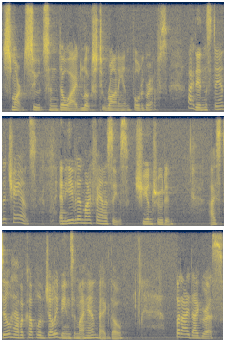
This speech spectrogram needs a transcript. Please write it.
smart suits, and doe eyed looks to Ronnie in photographs. I didn't stand a chance. And even in my fantasies, she intruded. I still have a couple of jelly beans in my handbag, though. But I digress,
